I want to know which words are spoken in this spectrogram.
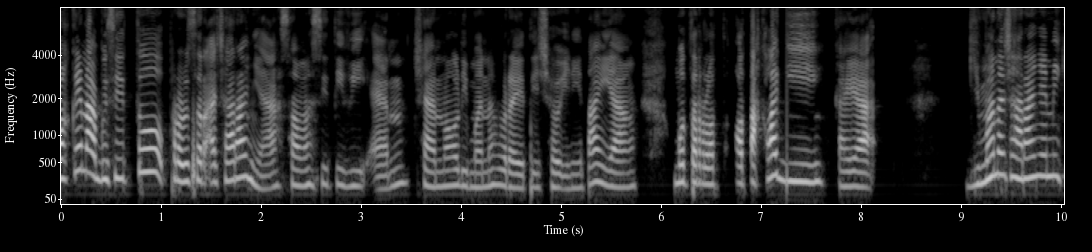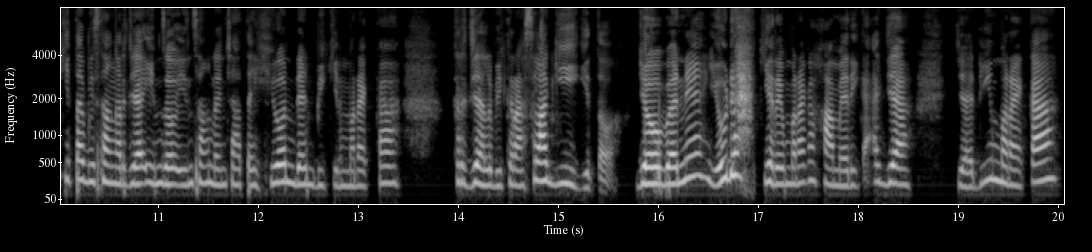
Makin abis itu produser acaranya sama si channel di mana variety show ini tayang, muter otak lagi kayak gimana caranya nih kita bisa ngerjain Zo Insang dan Cha Taehyun dan bikin mereka kerja lebih keras lagi gitu? Jawabannya ya udah kirim mereka ke Amerika aja. Jadi mereka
